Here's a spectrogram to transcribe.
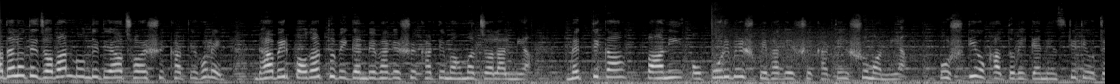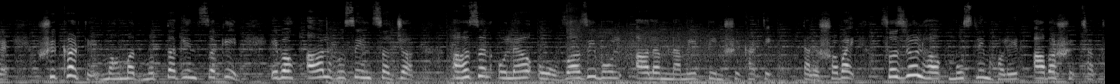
আদালতে জবানবন্দি দেওয়া ছয় শিক্ষার্থী হলেন ঢাবির পদার্থ বিজ্ঞান বিভাগের শিক্ষার্থী মোহাম্মদ জলাল মিয়া, মৃত্তিকা, পানি ও পরিবেশ বিভাগের শিক্ষার্থী সুমন মিয়া, পুষ্টি ও খাদ্য বিজ্ঞান ইনস্টিটিউটের শিক্ষার্থী মোহাম্মদ মুত্তাকিন সাকিব এবং আল হোসেন সাজ্জাদ। আহসান উল্লাহ ও ওয়াজিবুল আলম নামের তিন শিক্ষার্থী। তারা সবাই ফজলুল হক মুসলিম হলের আবাসিক ছাত্র।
